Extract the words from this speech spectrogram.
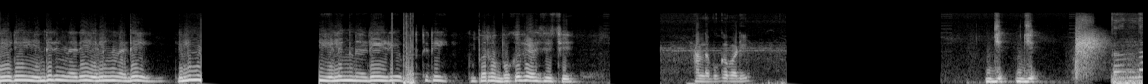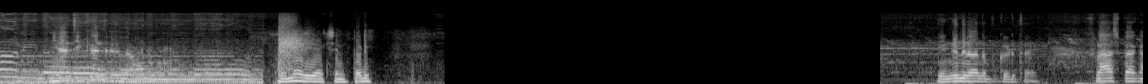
டேய் எந்திரிங்கடா எழுங்கடா எழுங்க. எழுங்கடா படுத்து டேய் இப்போ புக்கு கிடைச்சிச்சு. அந்த புக்கை படி. என்ன ரியாக்ஷன் படி. எங்கேருந்து அந்த புக் எடுத்த? ஃப்ளாஷ்பேக்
